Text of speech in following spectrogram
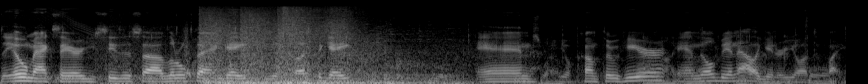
the OMACs there, you see this uh, little thing gate. You just bust the gate, and you'll come through here, and there'll be an alligator you'll have to fight.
